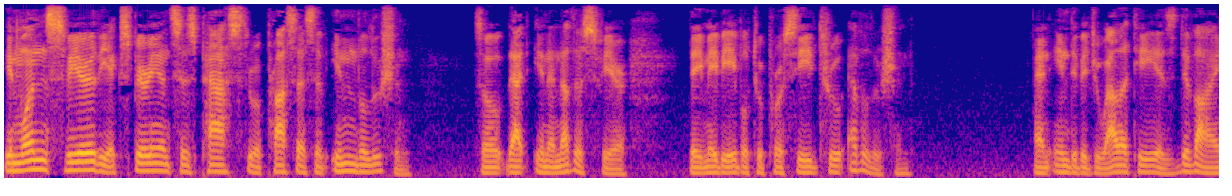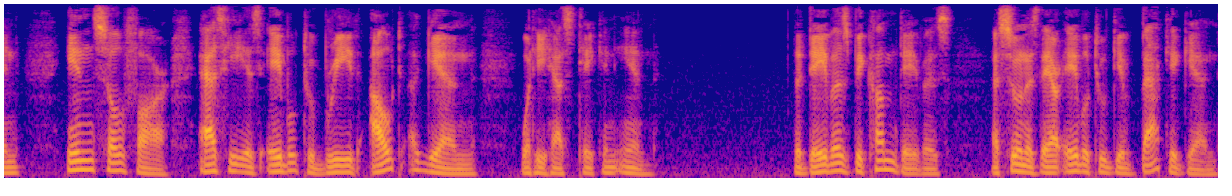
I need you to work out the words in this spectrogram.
In one sphere, the experiences pass through a process of involution, so that in another sphere, they may be able to proceed through evolution. And individuality is divine in so far as he is able to breathe out again what he has taken in. The devas become devas as soon as they are able to give back again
